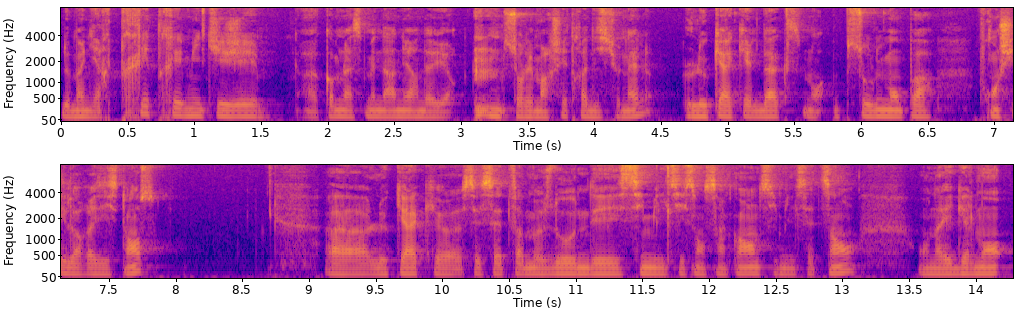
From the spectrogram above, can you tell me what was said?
de manière très très mitigée, euh, comme la semaine dernière d'ailleurs, sur les marchés traditionnels. Le CAC et le DAX n'ont absolument pas franchi leur résistance. Euh, le CAC, euh, c'est cette fameuse zone des 6650, 6700. On a également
